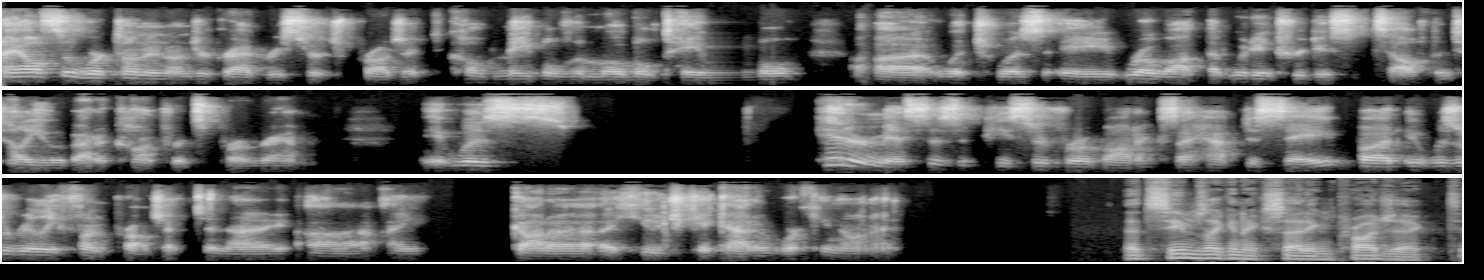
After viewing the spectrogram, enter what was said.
I also worked on an undergrad research project called Mabel the Mobile Table, uh, which was a robot that would introduce itself and tell you about a conference program. It was hit or miss as a piece of robotics, I have to say, but it was a really fun project, and I uh, I got a, a huge kick out of working on it. That seems like an exciting project,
